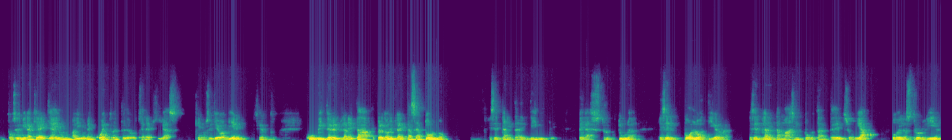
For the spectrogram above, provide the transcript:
Entonces mira que ahí ya hay un, hay un encuentro entre dos energías que no se llevan bien, ¿cierto? Júpiter, el planeta, perdón, el planeta Saturno, es el planeta del límite, de la estructura, es el polo a Tierra, es el planeta más importante del zodiaco o de la astrología.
